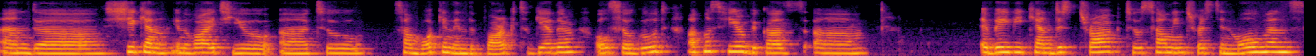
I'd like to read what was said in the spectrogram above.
and uh, she can invite you uh, to some walking in the park together. Also good atmosphere because um, a baby can distract to some interesting moments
